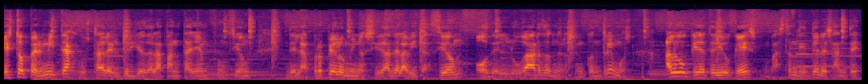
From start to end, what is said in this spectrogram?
Esto permite ajustar el brillo de la pantalla en función de la propia luminosidad de la habitación o del lugar donde nos encontremos, algo que ya te digo que es bastante interesante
